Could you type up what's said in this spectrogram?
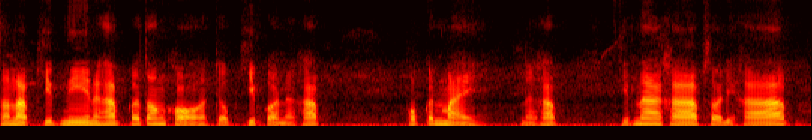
สำหรับคลิปนี้นะครับ ก็ต้องขอจบคลิปก่อนนะครับ พบกันใหม่นะครับ คลิปหน้าครับ สวัสดีครับ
